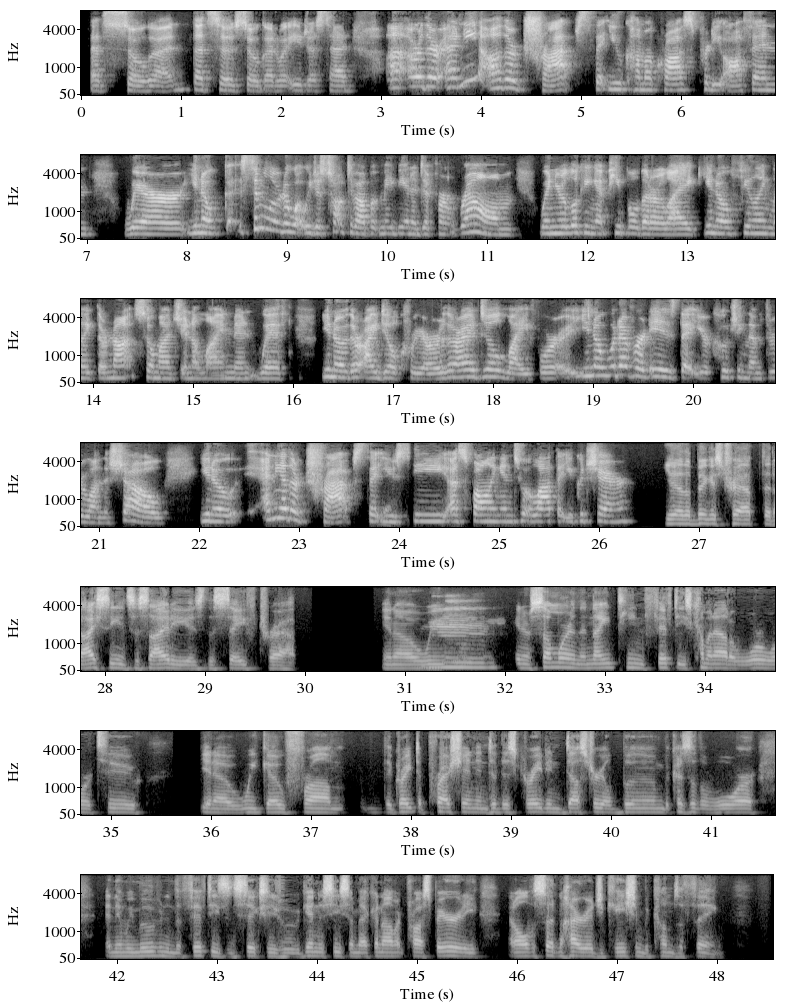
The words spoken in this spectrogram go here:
That's so good. That's so, so good what you just said. Uh, are there any other traps that you come across pretty often where, you know, similar to what we just talked about, but maybe in a different realm, when you're looking at people that are like, you know, feeling like they're not so much in alignment with, you know, their ideal career or their ideal life or, you know, whatever it is that you're coaching them through on the show, you know, any other traps that you see us falling into a lot that you could share? Yeah, the biggest trap that I see in society is the safe trap you know, we, mm. you know, somewhere in the 1950s, coming out of World War II, you know, we go from the Great Depression into this great industrial boom because of the war. And then we move into the 50s and 60s, we begin to see some economic prosperity, and all of a sudden, higher education becomes a thing.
